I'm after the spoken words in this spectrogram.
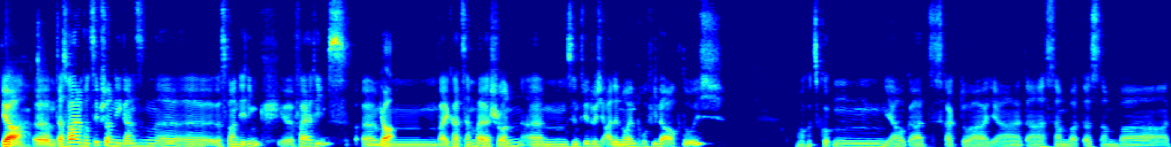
Ja, ähm, das waren im Prinzip schon die ganzen, äh, äh, das waren die Link-Fireteams. Ja. Ähm, Wildcards haben wir ja schon. Ähm, sind wir durch alle neuen Profile auch durch? Mal kurz gucken. Ja, oh Gott, Traktor, ja, das haben wir, das haben wir.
